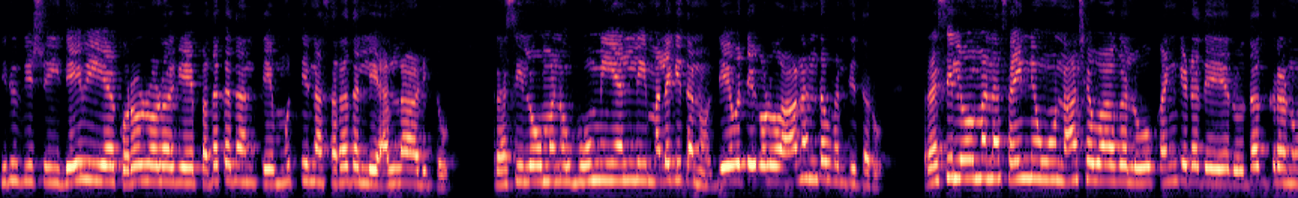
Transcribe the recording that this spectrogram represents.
ತಿರುಗಿ ಶ್ರೀದೇವಿಯ ಕೊರಳೊಳಗೆ ಪದಕದಂತೆ ಮುತ್ತಿನ ಸರದಲ್ಲಿ ಅಲ್ಲಾಡಿತು. ರಸಿಲೋಮನು ಭೂಮಿಯಲ್ಲಿ ಮಲಗಿದನು. ದೇವತೆಗಳು ಆನಂದ ಹೊಂದಿದರು. ರಸಿಲೋಮನ ಸೈನ್ಯವು ನಾಶವಾಗಲು ಕಂಗೆಡದೆ ರುದಗ್ರನು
